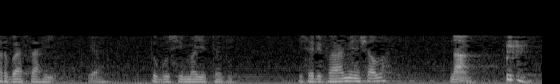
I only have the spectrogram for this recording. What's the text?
terbasahi ya tubuh si mayit tadi bisa difahami insyaallah? Nah.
